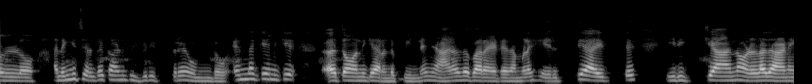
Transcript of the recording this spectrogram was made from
ഉള്ളോ? അല്ലെങ്കിൽ ചിലരെ കാണുമ്പോൾ ഇവർ ഇത്രേ ഉണ്ടോ? എന്നൊക്കെ എനിക്ക് തോന്നിക്കാറുണ്ട്. പിന്നെ ഞാനത് പറയട്ടെ നമ്മൾ ഹെൽത്തി ആയിട്ട് ഇരിക്കാന്നുള്ളതാണ്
